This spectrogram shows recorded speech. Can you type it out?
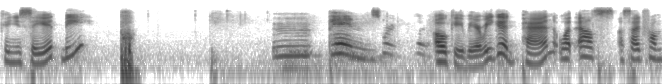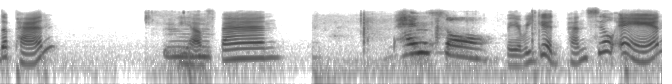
Can you say it, B? Mm, pen. Okay, very good. Pen. What else aside from the pen? We Mm, have pen. pencil. Very good. Pencil and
